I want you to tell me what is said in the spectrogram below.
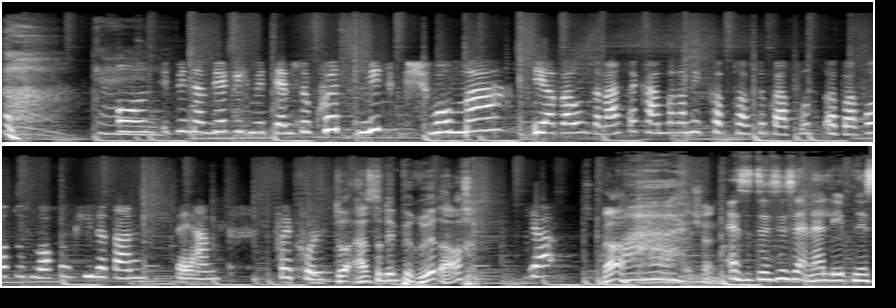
Und ich bin dann wirklich mit dem so kurz mitgeschwommen. Ich habe eine Unterwasserkamera mitgehabt, habe sogar ein paar Fotos machen können dann. Voll cool. Du, hast du den berührt auch? Ja, Ja, sehr schön. Also das ist ein Erlebnis.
